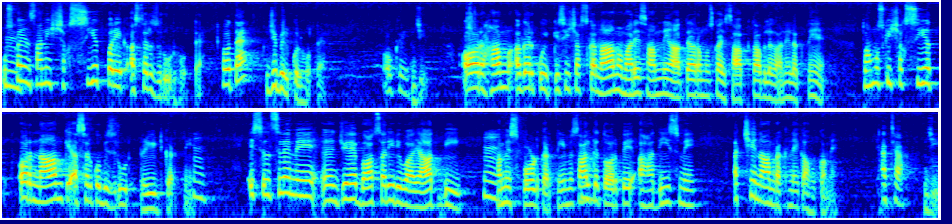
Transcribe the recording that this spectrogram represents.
اس کا انسانی شخصیت پر ایک اثر ضرور ہوتا ہے۔ ہوتا ہے؟ جی بالکل ہوتا ہے۔ اوکے۔ جی۔ اور ہم اگر کوئی کسی شخص کا نام ہمارے سامنے آتا ہے اور ہم اس کا حساب کتاب لگانے لگتے ہیں تو ہم اس کی شخصیت اور نام کے اثر کو بھی ضرور ریڈ کرتے ہیں۔ اس سلسلے میں جو ہے بہت ساری روایات بھی ہمیں سپورٹ کرتی ہیں۔ مثال کے طور پہ احادیث میں اچھے نام رکھنے کا حکم ہے۔ اچھا۔ جی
